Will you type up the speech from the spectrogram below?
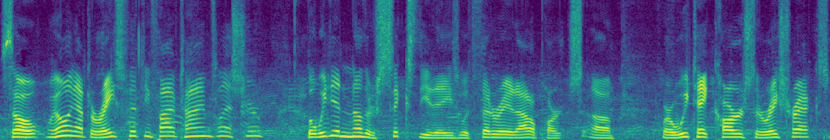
so we only got to race 55 times last year, but we did another 60 days with Federated Auto Parts, uh, where we take cars to the racetracks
